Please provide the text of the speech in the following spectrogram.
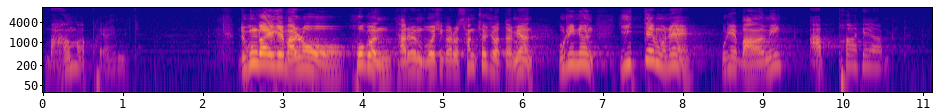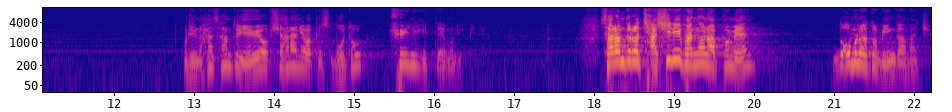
마음 아파야 합니다. 누군가에게 말로 혹은 다른 무엇인가로 상처 주었다면 우리는 이 때문에 우리의 마음이 아파해야 합니다. 우리는 한 사람도 예외 없이 하나님 앞에서 모두 죄인이기 때문입니다. 사람들은 자신이 받는 아픔엔 너무나도 민감하죠.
